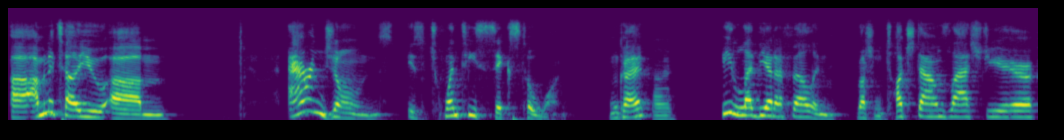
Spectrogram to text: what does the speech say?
Uh, I'm going to tell you. Um, Aaron Jones is 26 to 1. Okay? okay. He led the NFL in rushing touchdowns last year.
